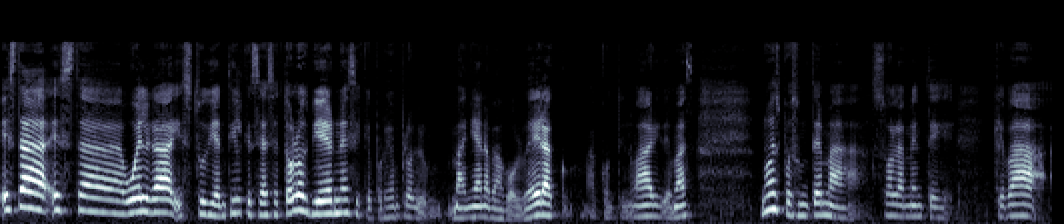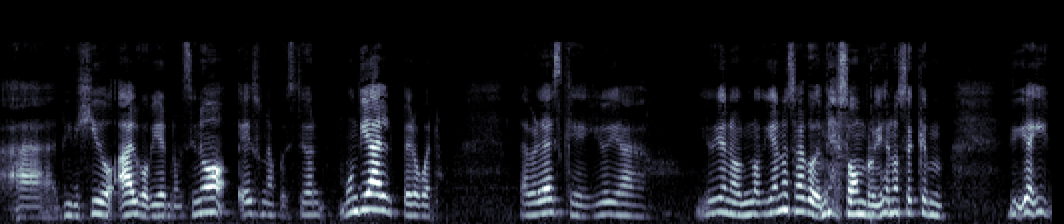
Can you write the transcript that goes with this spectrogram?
esta, esta huelga estudiantil que se hace todos los viernes y que, por ejemplo, mañana va a volver a, a continuar y demás, no es pues un tema solamente que va a- dirigido al gobierno, sino es una cuestión mundial, pero bueno, la verdad es que yo ya, yo ya no, no- ya no salgo de mi asombro, ya no sé qué, y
